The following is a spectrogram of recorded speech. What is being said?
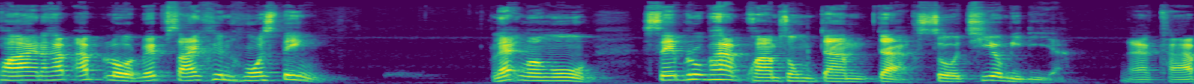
ควายนะครับ อัปโหลดเว็บไซต์ขึ้นโฮสติ้งและงองูเซฟรูปภาพความทรงจำจากโซเชียลมีเดียนะครับ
